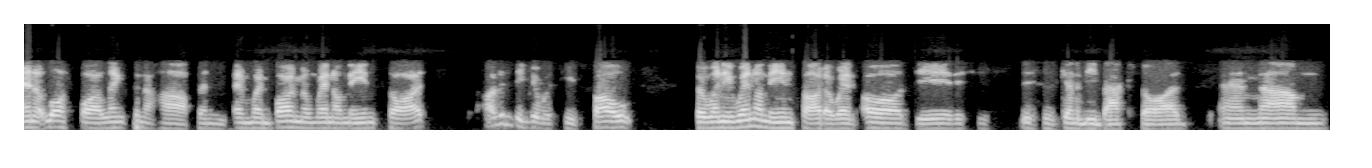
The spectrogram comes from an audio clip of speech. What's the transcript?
and it lost by a length and a half. And, and when Bowman went on the inside, I didn't think it was his fault. But when he went on the inside, I went, oh dear, this is, this is going to be backsides. And, um,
